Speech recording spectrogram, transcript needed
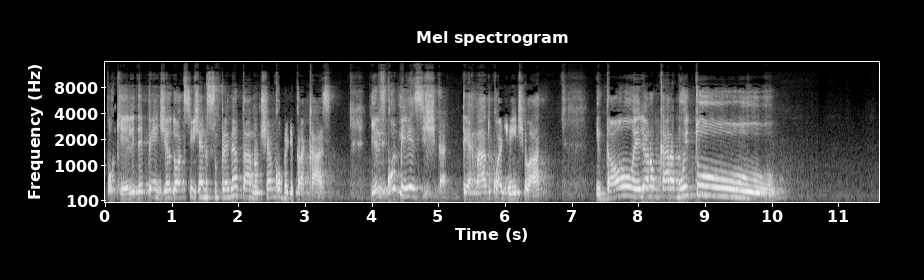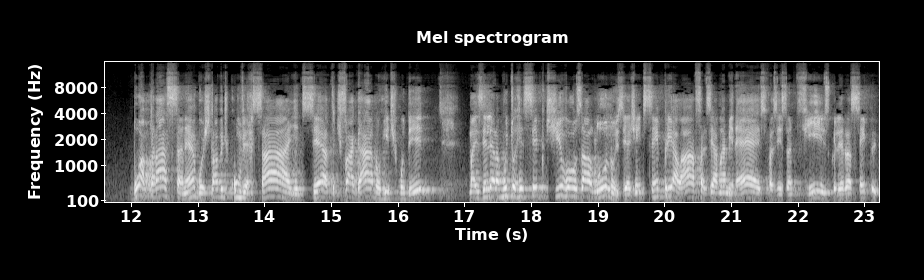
porque ele dependia do oxigênio suplementar, não tinha como ele ir para casa. E ele ficou meses, cara, internado com a gente lá. Então ele era um cara muito boa praça, né? Gostava de conversar e etc, devagar no ritmo dele mas ele era muito receptivo aos alunos e a gente sempre ia lá fazer anamnese, fazer exame físico, ele era sempre,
